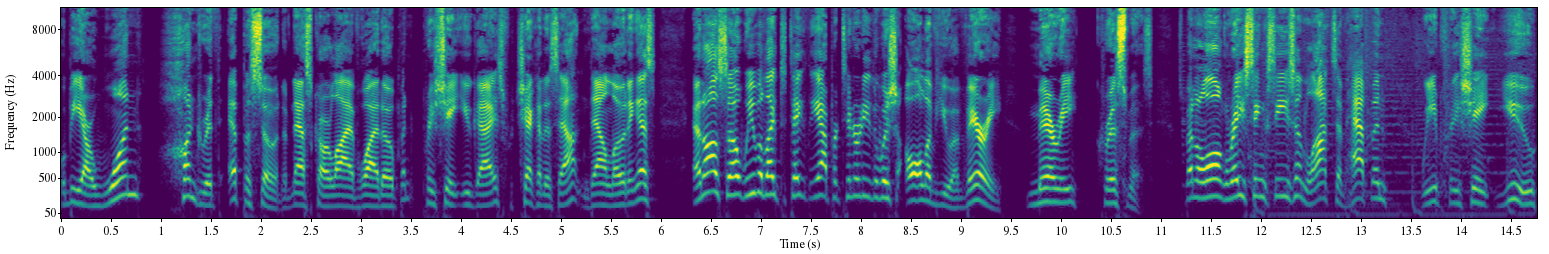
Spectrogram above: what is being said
will be our 100th episode of NASCAR Live Wide Open. Appreciate you guys for checking us out and downloading us. And also, we would like to take the opportunity to wish all of you a very Merry Christmas. It's been a long racing season, lots have happened. We appreciate you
